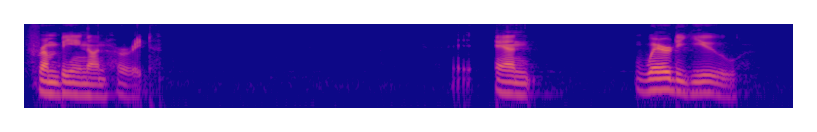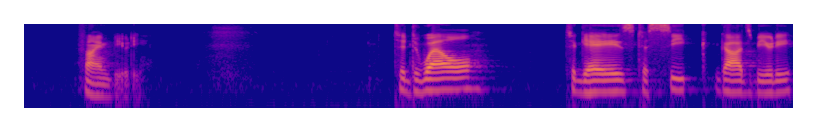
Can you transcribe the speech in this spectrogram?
from being unhurried? And where do you find beauty? To dwell, to gaze, to seek God's beauty,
